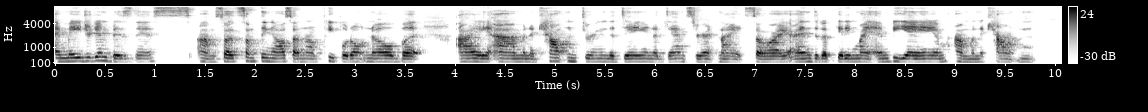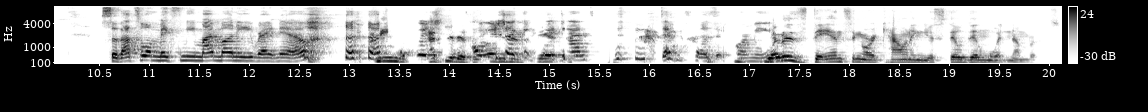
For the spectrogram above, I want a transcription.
I, majored in business. Um, so that's something else. I don't know if people don't know, but I am an accountant during the day and a dancer at night. So I, I ended up getting my MBA. I'm, I'm an accountant. So that's what makes me my money right now. I, mean, I wish, I, wish I could say dance, dance does it for me. What is dancing or accounting? You're still dealing with numbers.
